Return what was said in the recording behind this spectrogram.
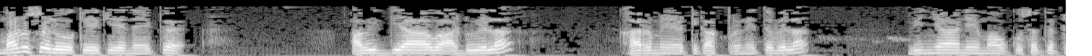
මනුෂ්‍ය ලෝකය කියන එක අවිද්‍යාව අඩු වෙලා කර්මය ටිකක් ප්‍රණීත වෙලා විඥානයේ මව් කුසකට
